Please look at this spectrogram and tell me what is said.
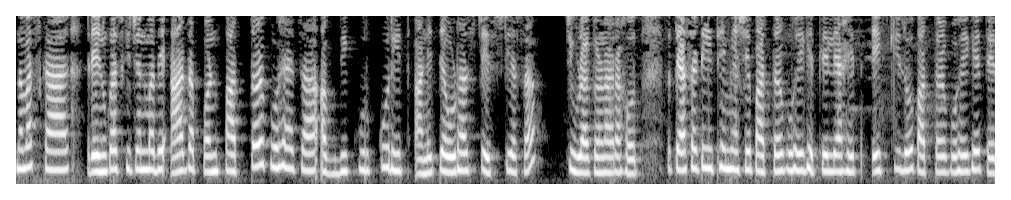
नमस्कार. रेणुकास किचनमध्ये आज आपण पातळ पोह्याचा अगदी कुरकुरीत आणि तेवढाच टेस्टी असा चिवडा करणार आहोत. तर त्यासाठी इथे मी असे पातळ पोहे घेतलेले आहेत. एक किलो पातळ पोहे घेते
